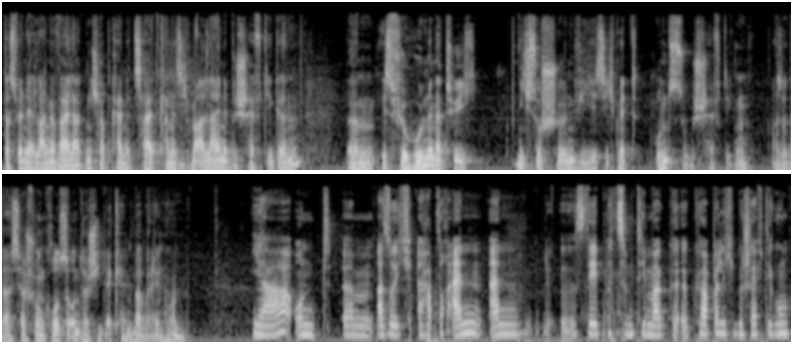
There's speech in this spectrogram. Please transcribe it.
Dass wenn er Langeweile hat und ich habe keine Zeit, kann er sich mal alleine beschäftigen. Ähm, ist für Hunde natürlich nicht so schön, wie sich mit uns zu beschäftigen. Also da ist ja schon ein großer Unterschied erkennbar bei den Hunden. Ja, und ähm, also ich habe noch ein, ein Statement zum Thema körperliche Beschäftigung.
